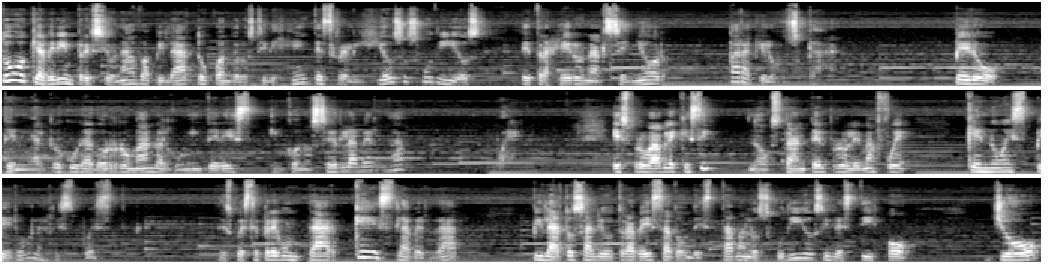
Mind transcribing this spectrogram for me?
tuvo que haber impresionado a Pilato cuando los dirigentes religiosos judíos le trajeron al Señor para que lo juzgaran. Pero ¿Tenía el procurador romano algún interés en conocer la verdad? Bueno, es probable que sí. No obstante, el problema fue que no esperó la respuesta. Después de preguntar qué es la verdad, Pilato salió otra vez a donde estaban los judíos y les dijo, yo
